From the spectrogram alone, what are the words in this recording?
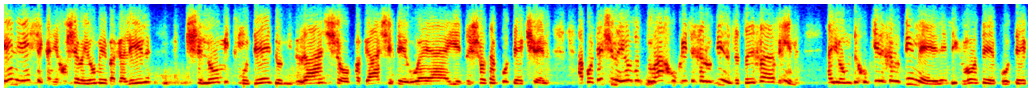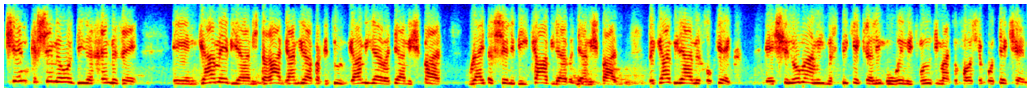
אין עסק, אני חושב, היום בגליל, שלא מתמודד או נדרש או פגש את אירועי דרישות הפרוטקשן. הפרוטקשן היום זו תנועה חוקית לחלוטין, אתה צריך להבין. היום זה חוקי לחלוטין אה, לגבות אה, פרוטקשן, קשה מאוד להילחם בזה אה, גם בגלל המשטרה, גם בגלל הפרקליטות, גם בגלל בתי המשפט. אולי תרשה לי בעיקר בגלל בתי המשפט וגם בגלל המחוקק אה, שלא מעמיד מספיק כללים ברורים להתמודד עם התופעות של פרוטקשן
